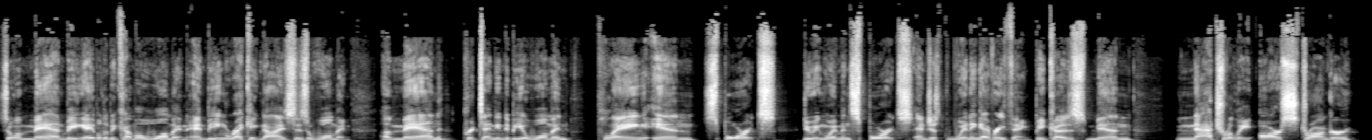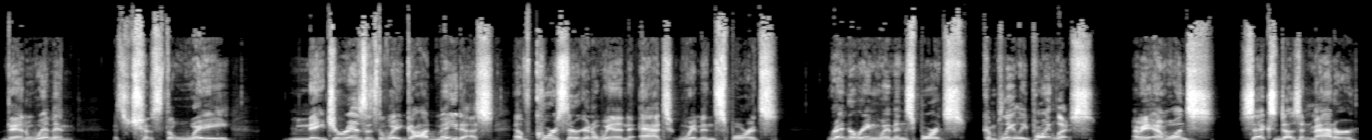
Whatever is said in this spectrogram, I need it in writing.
So, a man being able to become a woman and being recognized as a woman, a man pretending to be a woman playing in sports doing women's sports and just winning everything because men naturally are stronger than women. It's just the way nature is. It's the way God made us. Of course, they're going to win at women's sports, rendering women's sports completely pointless. I mean, and once sex doesn't matter,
